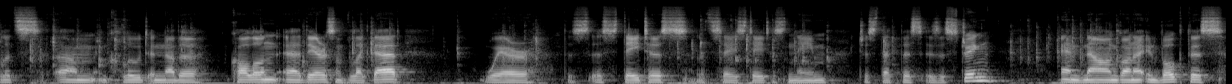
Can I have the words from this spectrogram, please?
Let's um, include another colon uh, there, something like that, where this is status, let's say status name, just that this is a string. And now I'm gonna invoke this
